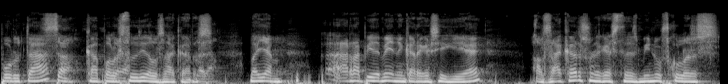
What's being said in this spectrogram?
portar Sa, cap a l'estudi dels àcars. Voilà. Veiem, ah, ràpidament, encara que sigui, eh? Els àcars són aquestes minúscules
